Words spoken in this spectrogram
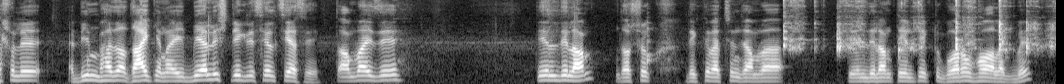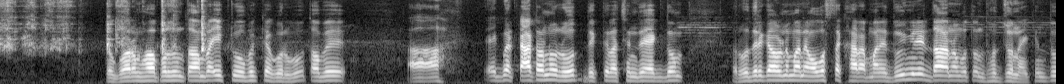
আসলে ডিম ভাজা যায় কিনা, এই বিয়াল্লিশ ডিগ্রি সেলসিয়াসে। তো আমরা এই যে তেল দিলাম, দর্শক দেখতে পাচ্ছেন যে আমরা তেল দিলাম, তেলটি একটু গরম হওয়া লাগবে। তো গরম হওয়া পর্যন্ত আমরা একটু অপেক্ষা করব, তবে একবার টাটানো রোদ, দেখতে পাচ্ছেন যে একদম রোদের কারণে মানে অবস্থা খারাপ মানে দুই মিনিট দাঁড়ানোর মতন ধৈর্য নাই। কিন্তু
